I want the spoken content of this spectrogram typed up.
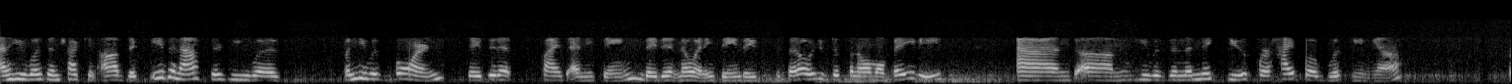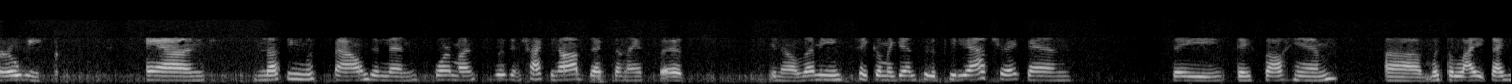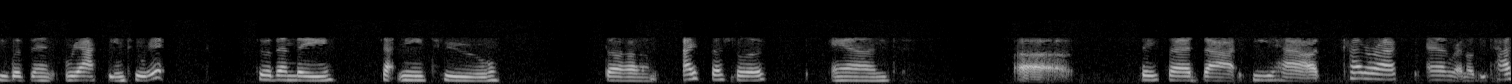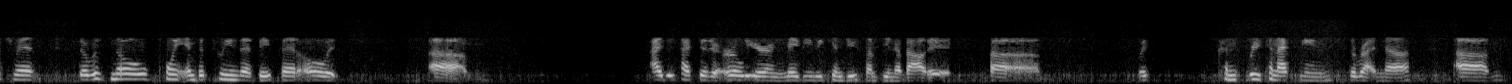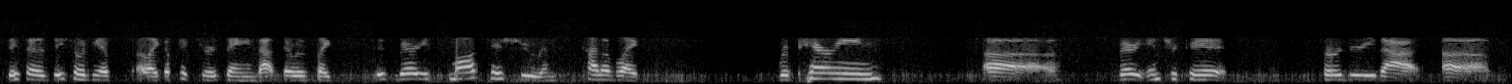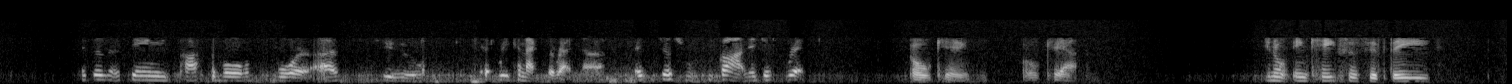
And he wasn't tracking objects. Even after he was when he was born they didn't find anything. They didn't know anything. They said oh he's just a normal baby. And um, he was in the NICU for hypoglycemia for a week. And nothing was found and then four months wasn't tracking objects and I said you know let me take him again to the pediatric and they they saw him um, with the light that he wasn't reacting to it. So then they sent me to the eye specialist, and uh, they said that he had cataracts and retinal detachment. There was no point in between that they said, oh, it's um, I detected it earlier, and maybe we can do something about it. Uh, con- reconnecting the retina. Um, they said they showed me a like a picture saying that there was like this very small tissue and kind of like repairing, uh, very intricate surgery that um, it doesn't seem possible for us to reconnect the retina. It's just gone. It just ripped. Okay. Okay. Yeah. You know, in cases if they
